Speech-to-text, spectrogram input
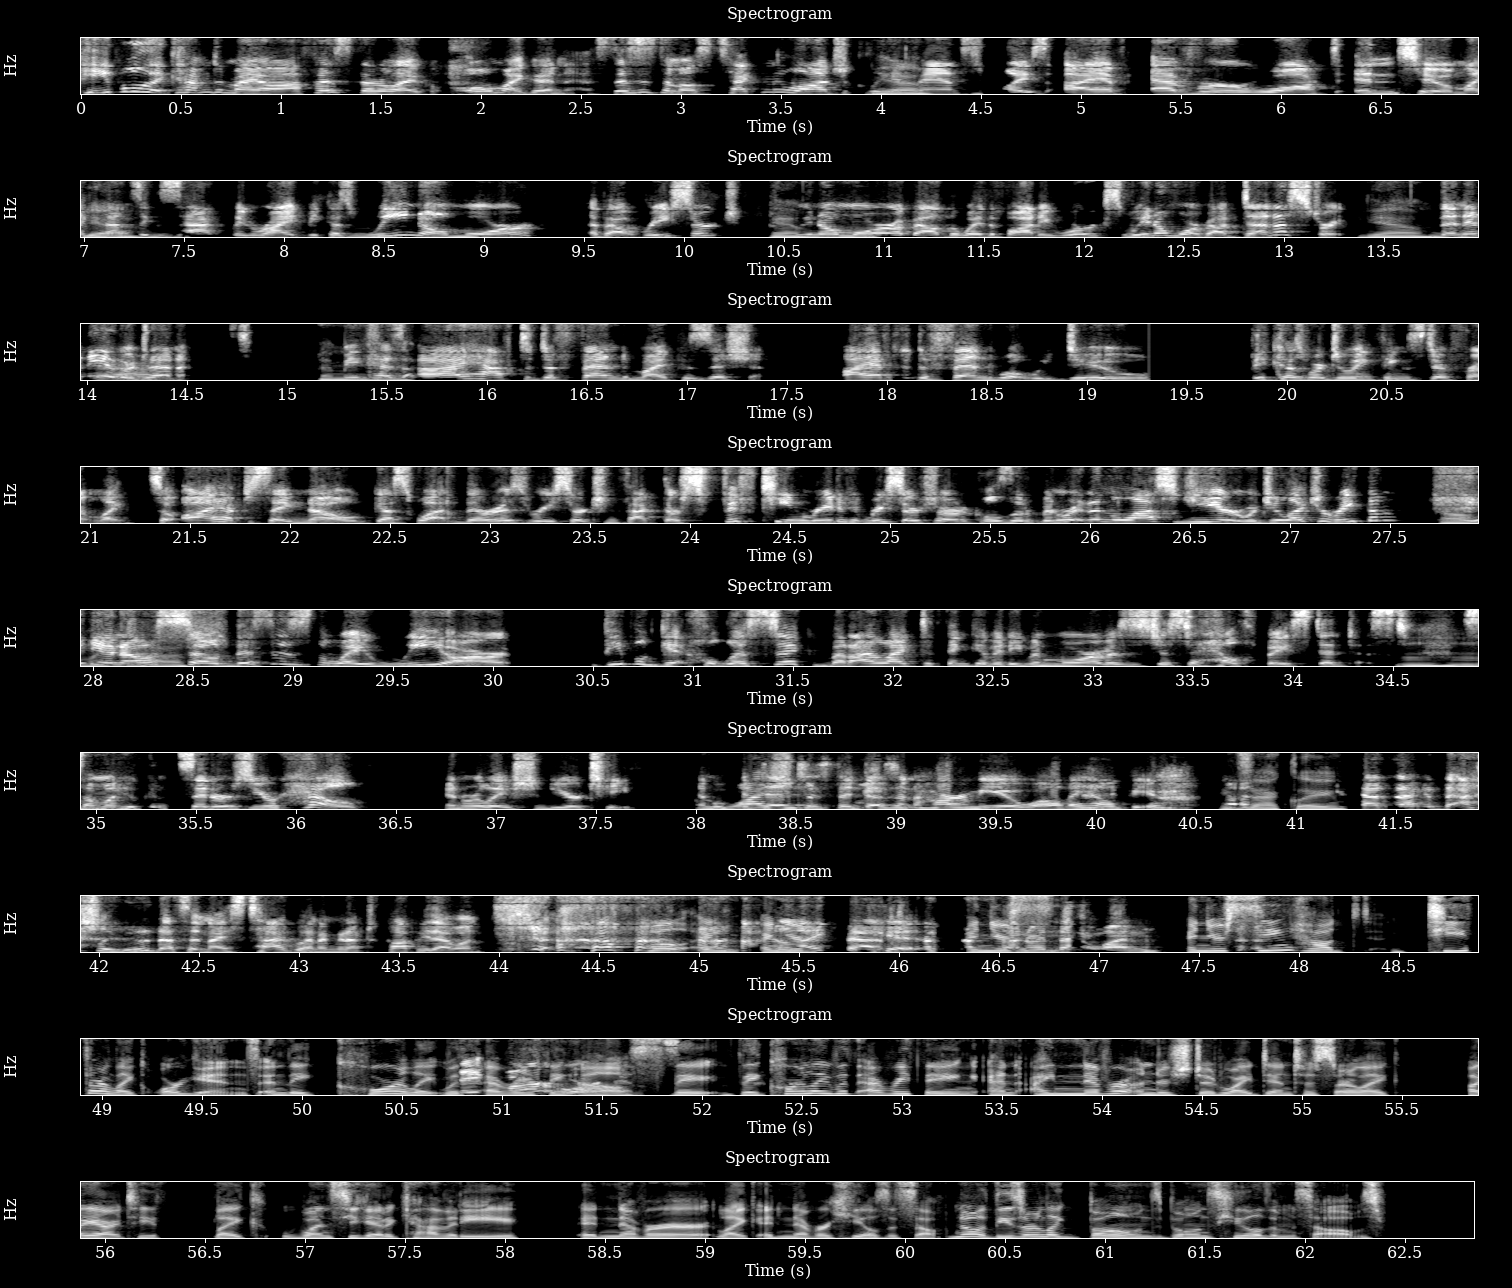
people that come to my office, they're like, oh my goodness, this is the most technologically yeah. advanced place I have ever walked into. I'm like, yeah. that's exactly right. Because we know more about research. Yeah. We know more about the way the body works. We know more about dentistry yeah. than any yeah. other dentist Amazing. because I have to defend my position. I have to defend what we do because we're doing things differently. So I have to say, no, guess what? There is research. In fact, there's 15 re- research articles that have been written in the last year. Would you like to read them? Oh you know, gosh. so this is the way we are. People get holistic, but I like to think of it even more of as just a health based dentist, mm-hmm. someone who considers your health in relation to your teeth. And a dentist that doesn't harm you while they help you. Exactly. that's actually, ooh, that's a nice tagline. I'm gonna have to copy that one. well, and, and you're, like that. And you're see- that one. And you're seeing how t- teeth are like organs, and they correlate with they everything else. They they correlate with everything, and I never understood why dentists are like, oh yeah, our teeth. Like once you get a cavity, it never like it never heals itself. No, these are like bones. Bones heal themselves,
